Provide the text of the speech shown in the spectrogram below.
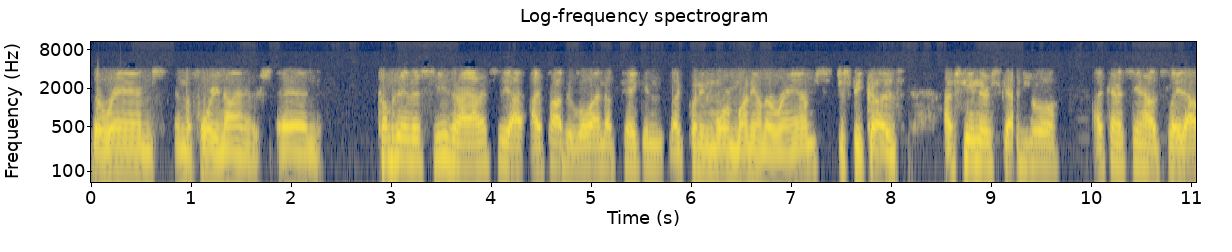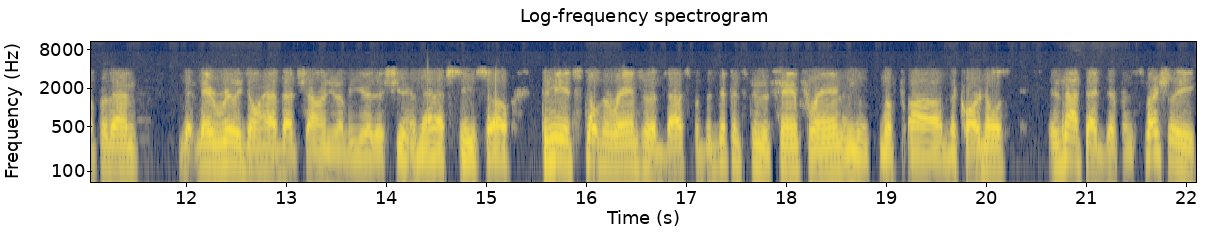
the Rams, and the 49ers, and coming into this season, I honestly, I, I, probably will end up taking like putting more money on the Rams just because I've seen their schedule. I've kind of seen how it's laid out for them. They really don't have that challenging of a year this year in the NFC. So to me, it's still the Rams are the best, but the difference between the San Fran and the the, uh, the Cardinals is not that different, especially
